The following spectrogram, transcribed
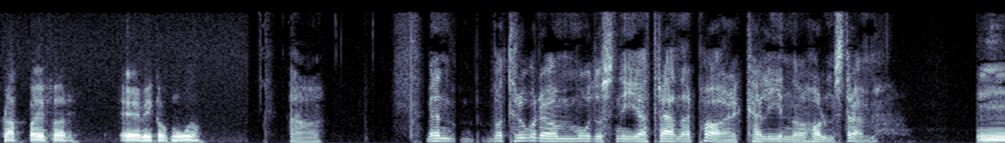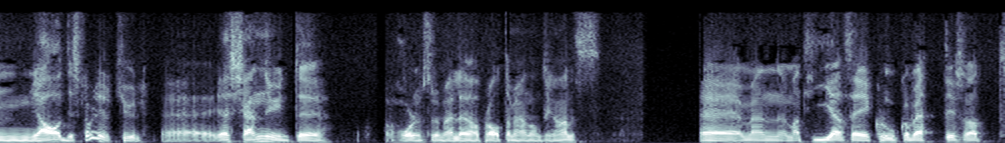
klappar ju för Övik och Modo. Ja. Men vad tror du om Modos nya tränarpar, Karlin och Holmström? Mm, ja, det ska bli kul. Eh, jag känner ju inte Holmström eller har pratat med honom någonting alls. Eh, men Mattias är klok och vettig så att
